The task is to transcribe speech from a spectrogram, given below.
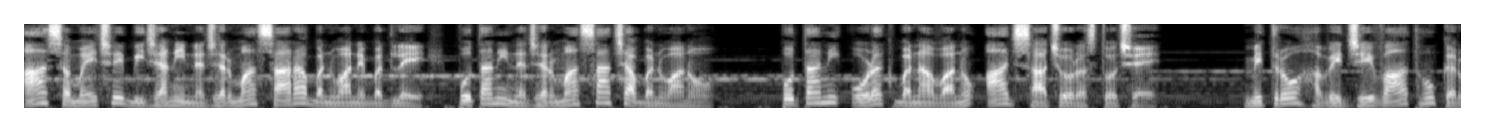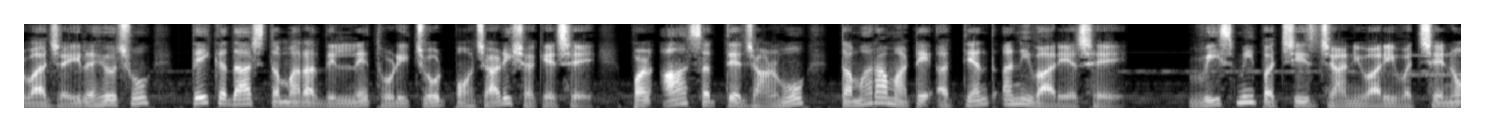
આ સમય છે બીજાની નજરમાં સારા બનવાને બદલે પોતાની નજરમાં સાચા બનવાનો. પોતાની ઓળખ બનાવવાનો આ જ સાચો રસ્તો છે. મિત્રો, હવે જે વાત હું કરવા જઈ રહ્યો છું, તે કદાચ તમારા દિલને થોડી ચોટ પહોંચાડી શકે છે, પણ આ સત્ય જાણવું તમારા માટે અત્યંત અનિવાર્ય છે. વીસમી પચીસ જાન્યુઆરી વચ્ચેનો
